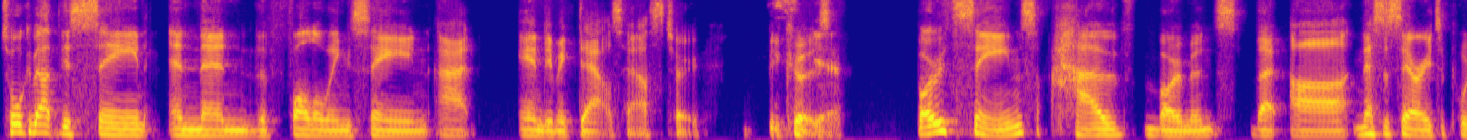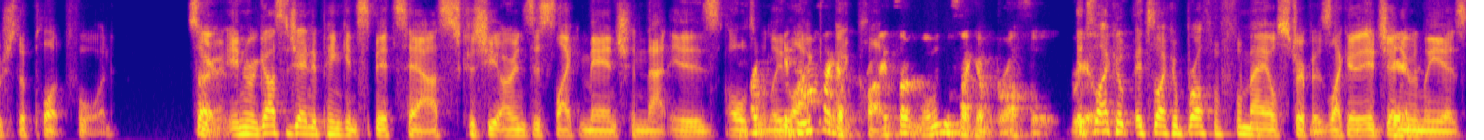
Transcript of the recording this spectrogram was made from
talk about this scene and then the following scene at Andie MacDowell's house too, because yeah both scenes have moments that are necessary to push the plot forward. So, Yeah. in regards to Jada Pinkett Smith's house, because she owns this like mansion that is ultimately like, like a club. it's like almost like a brothel. Really. It's like a it's like a brothel for male strippers. Like it, it genuinely is.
